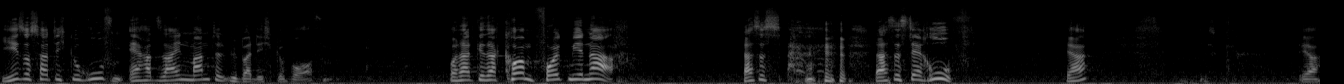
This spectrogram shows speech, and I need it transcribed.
Jesus hat dich gerufen. Er hat seinen Mantel über dich geworfen und hat gesagt: Komm, folg mir nach. Das ist, das ist der Ruf. Ja, ja,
